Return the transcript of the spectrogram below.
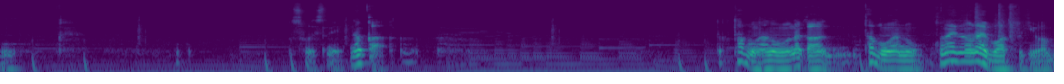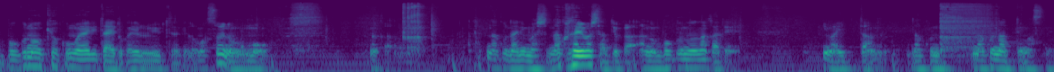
うん、そうですね。なんか、多分あの、なんか、多分あの、この間のライブ終わった時は僕の曲もやりたいとかいろいろ言ってたけど、まあそういうのももう、なんか、なくなりました。なくなりましたっていうか、あの、僕の中で今一旦なくななくなってますね。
